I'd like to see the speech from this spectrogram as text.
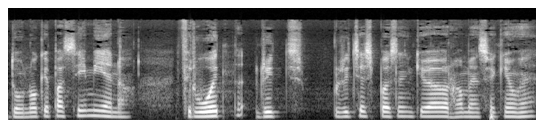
दोनों के पास सेम ही है ना। फिर वो इतना रिच रिचेस्ट पर्सन क्यों है और हम ऐसे क्यों हैं?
